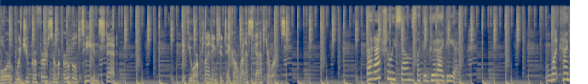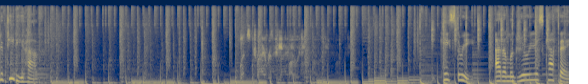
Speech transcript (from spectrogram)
Or would you prefer some herbal tea instead? If you are planning to take a rest afterwards. That actually sounds like a good idea. What kind of tea do you have? Let's try repeat mode. Case 3 At a luxurious cafe.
